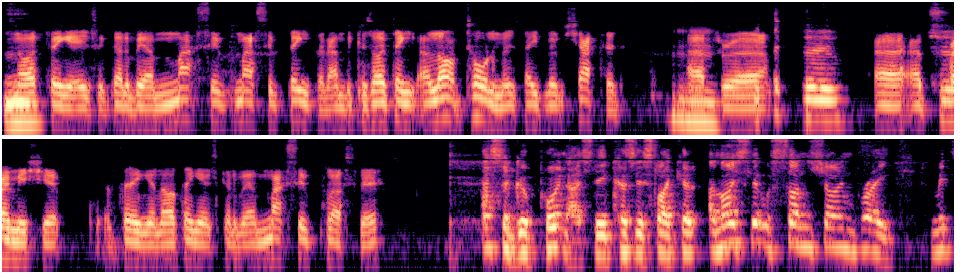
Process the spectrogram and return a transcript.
And I Mm. think it is going to be a massive, massive thing for them because I think a lot of tournaments they've looked shattered Mm. after a, a, a Premiership thing, and I think it's going to be a massive plus. This. That's a good point, actually, because it's like a, a nice little sunshine break. Mid,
